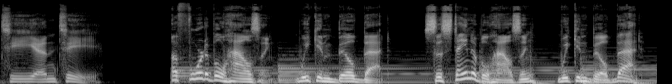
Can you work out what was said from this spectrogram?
TNT. Affordable housing, we can build that. Sustainable housing, we can build that.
